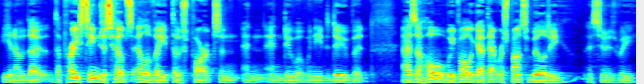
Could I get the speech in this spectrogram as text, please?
you know the the praise team just helps elevate those parts and and and do what we need to do. But as a whole, we've all got that responsibility as soon as we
